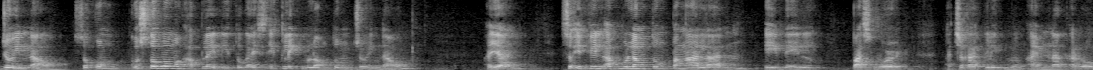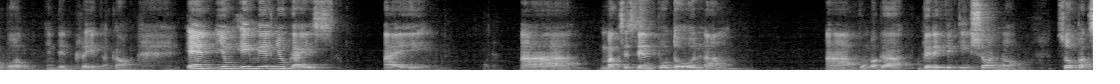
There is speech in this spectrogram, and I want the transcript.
join now. So kung gusto mo mag-apply dito guys, i-click mo lang tong join now. Ayan. So i-fill up mo lang tong pangalan, email, password, at saka click mo I'm not a robot and then create account. And yung email nyo guys ay ah magsisend po doon ng ah kumbaga verification no. So pag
